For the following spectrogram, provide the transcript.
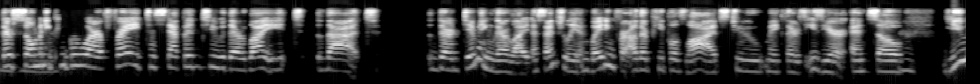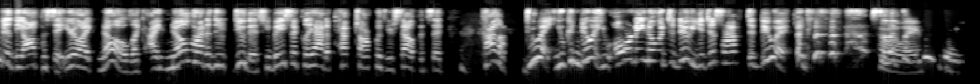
there's so many mm-hmm. people who are afraid to step into their light that they're dimming their light essentially and waiting for other people's lives to make theirs easier. And so mm you did the opposite. You're like, no, like I know how to do, do this. You basically had a pep talk with yourself and said, Kyla, do it. You can do it. You already know what to do. You just have to do it. so totally. That's amazing.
